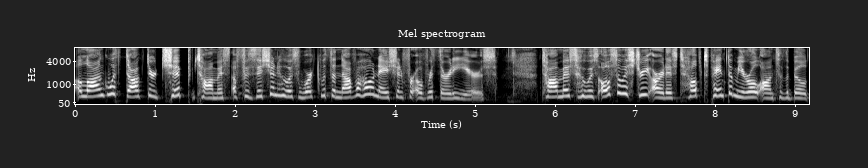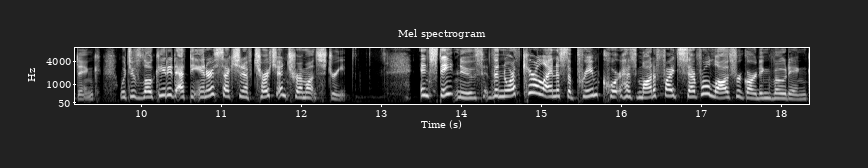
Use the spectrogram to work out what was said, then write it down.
along with Dr. Chip Thomas, a physician who has worked with the Navajo Nation for over 30 years. Thomas, who is also a street artist, helped paint the mural onto the building, which is located at the intersection of Church and Tremont Street. In state news, the North Carolina Supreme Court has modified several laws regarding voting.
